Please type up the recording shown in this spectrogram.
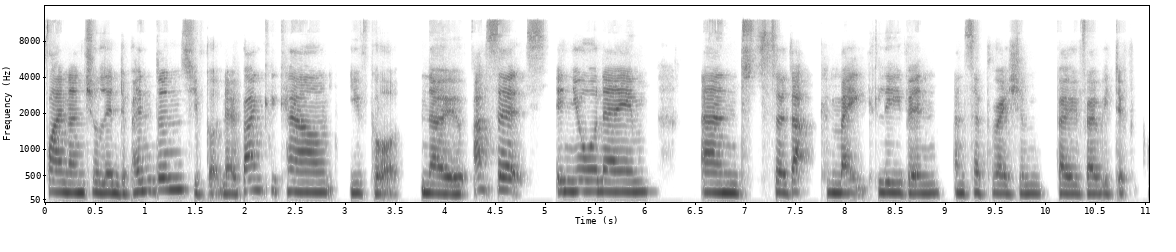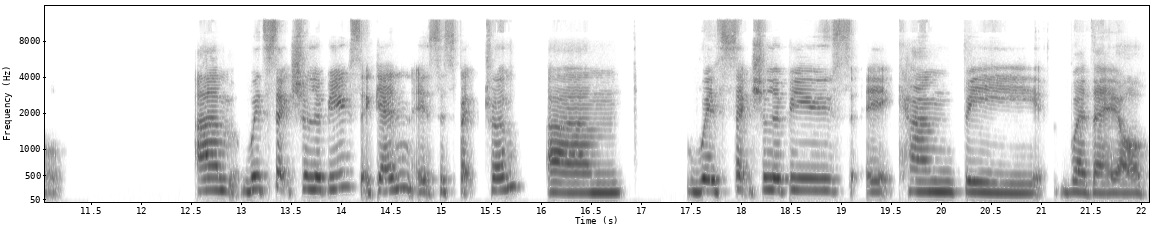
financial independence, you've got no bank account, you've got no assets in your name. And so that can make leaving and separation very, very difficult. Um, with sexual abuse, again, it's a spectrum. Um, with sexual abuse, it can be where they are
